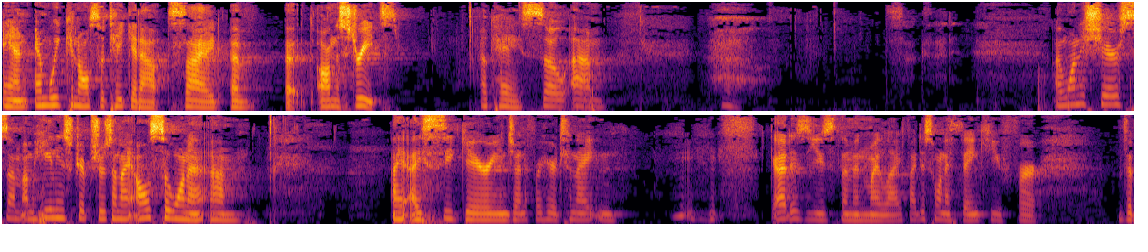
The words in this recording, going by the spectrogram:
and and we can also take it outside of uh, on the streets. Okay, so um, I want to share some um, healing scriptures, and I also want to. Um, I, I see Gary and Jennifer here tonight, and God has used them in my life. I just want to thank you for the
